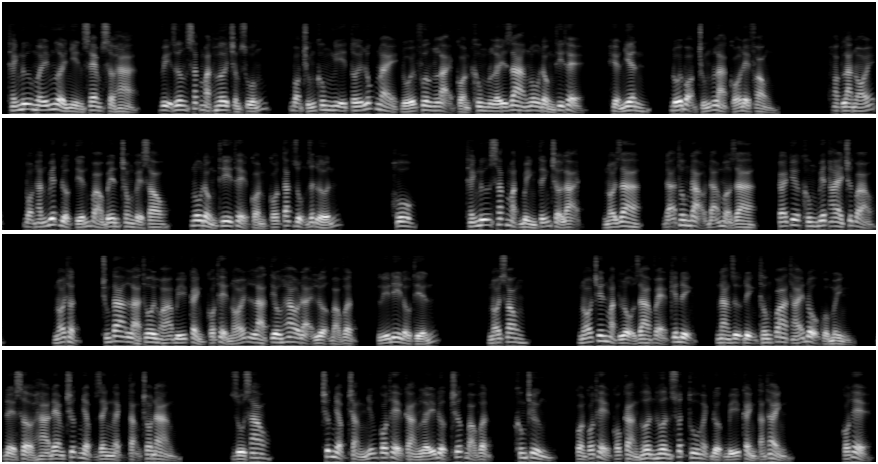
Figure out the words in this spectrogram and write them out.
thánh nữ mấy người nhìn xem sở hà, vị dương sắc mặt hơi trầm xuống, bọn chúng không nghĩ tới lúc này đối phương lại còn không lấy ra ngô đồng thi thể, hiển nhiên, đối bọn chúng là có đề phòng. Hoặc là nói, bọn hắn biết được tiến vào bên trong về sau, ngô đồng thi thể còn có tác dụng rất lớn. Hô. Thánh nữ sắc mặt bình tĩnh trở lại, nói ra, đã thông đạo đã mở ra, cái kia không biết ai trước vào. Nói thật, chúng ta là thôi hóa bí cảnh có thể nói là tiêu hao đại lượng bảo vật, lý đi đầu tiến nói xong, nó trên mặt lộ ra vẻ kiên định, nàng dự định thông qua thái độ của mình để sở hà đem trước nhập danh ngạch tặng cho nàng. Dù sao, trước nhập chẳng những có thể càng lấy được trước bảo vật, không chừng, còn có thể có càng hơn hơn suất thu hoạch được bí cảnh tán thành. Có thể.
